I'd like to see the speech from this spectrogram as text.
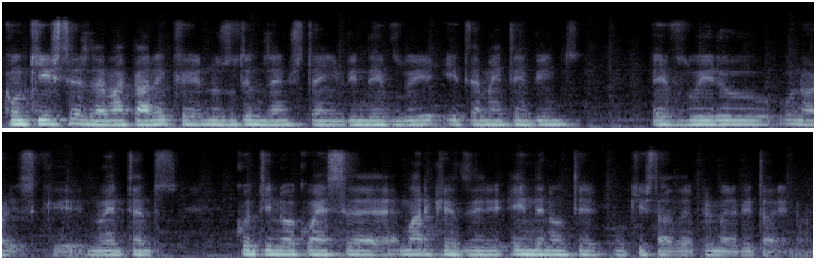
conquistas da McLaren que nos últimos anos têm vindo a evoluir e também tem vindo a evoluir o, o Norris, que no entanto continua com essa marca de ainda não ter conquistado a primeira vitória, não é?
